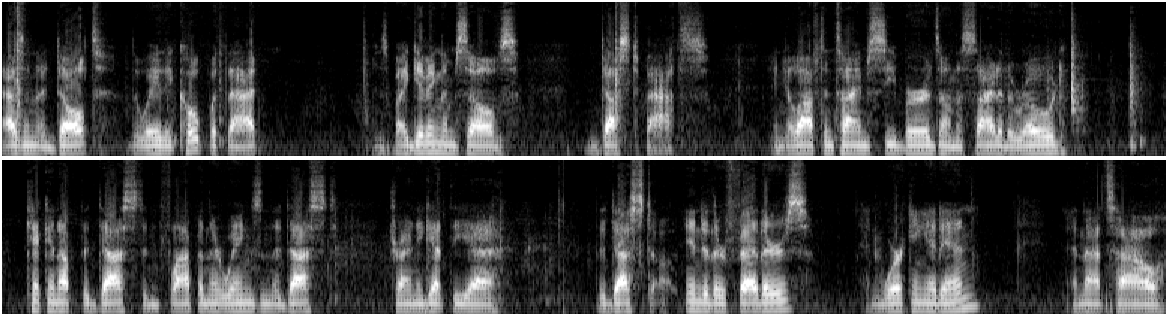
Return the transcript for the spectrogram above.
as an adult, the way they cope with that is by giving themselves dust baths. And you'll oftentimes see birds on the side of the road kicking up the dust and flapping their wings in the dust, trying to get the uh, the dust into their feathers and working it in, and that's how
